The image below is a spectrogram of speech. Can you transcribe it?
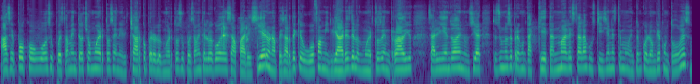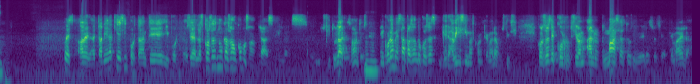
Hace poco hubo supuestamente ocho muertos en el charco, pero los muertos supuestamente luego desaparecieron, a pesar de que hubo familiares de los muertos en radio saliendo a denunciar. Entonces uno se pregunta, ¿qué tan mal está la justicia en este momento en Colombia con todo eso? Pues, a ver, también aquí es importante, o sea, las cosas nunca son como son las, en, los titulares, ¿no? Entonces, en Colombia están pasando cosas gravísimas con el tema de la justicia, cosas de corrupción a los más altos niveles, o sea, el tema de la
